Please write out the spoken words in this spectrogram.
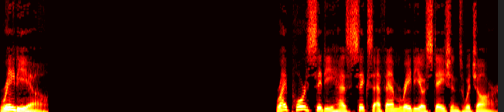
Radio Raipur city has six FM radio stations which are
